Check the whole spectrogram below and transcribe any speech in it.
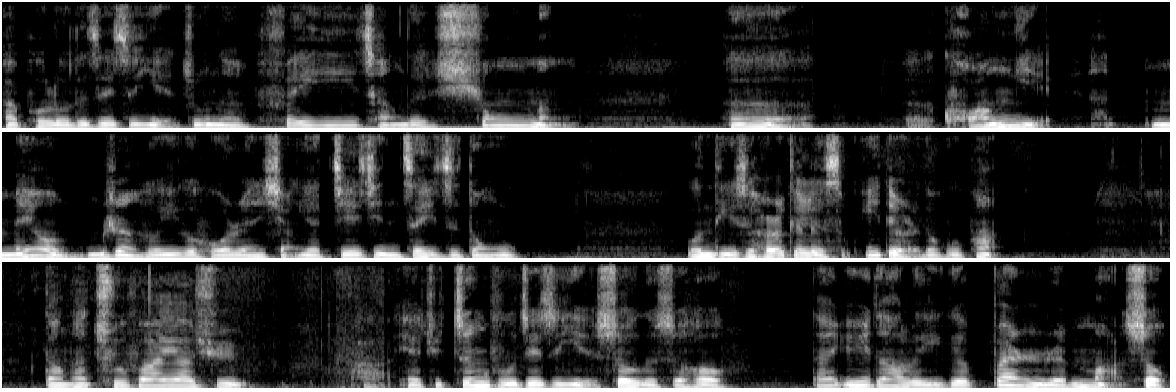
阿波罗的这只野猪呢，非常的凶猛，呃，呃，狂野，没有任何一个活人想要接近这只动物。问题是，Hercules 一点儿都不怕。当他出发要去。啊，要去征服这只野兽的时候，他遇到了一个半人马兽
